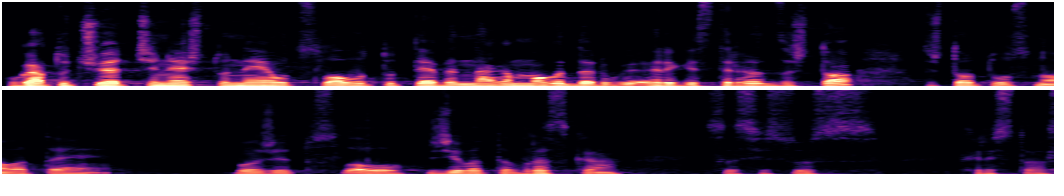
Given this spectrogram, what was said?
Когато чуят, че нещо не е от Словото, те веднага могат да регистрират. Защо? Защото основата е Божието Слово, живата връзка с Исус Христос.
